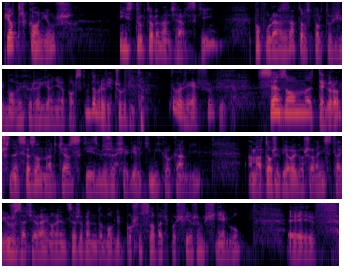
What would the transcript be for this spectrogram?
Piotr Koniusz, instruktor narciarski, popularyzator sportów zimowych w regionie opolskim. Dobry wieczór, witam. Dobry wieczór, witam. Sezon, tegoroczny sezon narciarski zbliża się wielkimi krokami. Amatorzy białego szaleństwa już zacierają ręce, że będą mogli poszusować po świeżym śniegu. E, W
